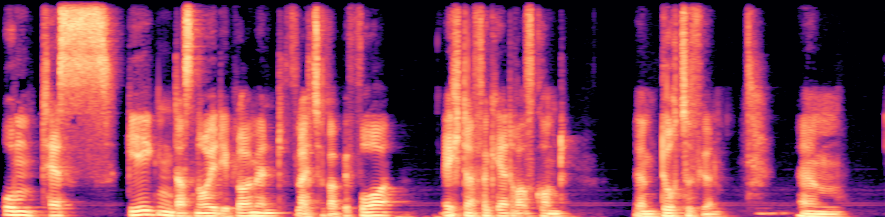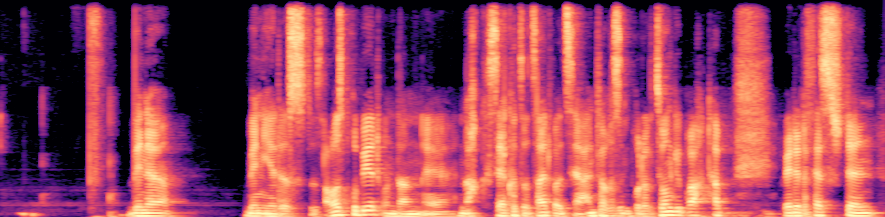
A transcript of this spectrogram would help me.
um Tests gegen das neue Deployment, vielleicht sogar bevor echter Verkehr draufkommt, ähm, durchzuführen. Ähm, wenn er wenn ihr das, das ausprobiert und dann äh, nach sehr kurzer Zeit, weil es sehr einfach ist, in Produktion gebracht habt, werdet ihr feststellen,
